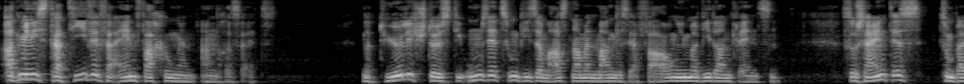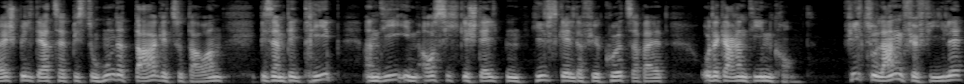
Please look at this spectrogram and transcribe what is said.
administrative Vereinfachungen andererseits. Natürlich stößt die Umsetzung dieser Maßnahmen mangels Erfahrung immer wieder an Grenzen. So scheint es zum Beispiel derzeit bis zu 100 Tage zu dauern, bis ein Betrieb an die in Aussicht gestellten Hilfsgelder für Kurzarbeit oder Garantien kommt. Viel zu lang für viele,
